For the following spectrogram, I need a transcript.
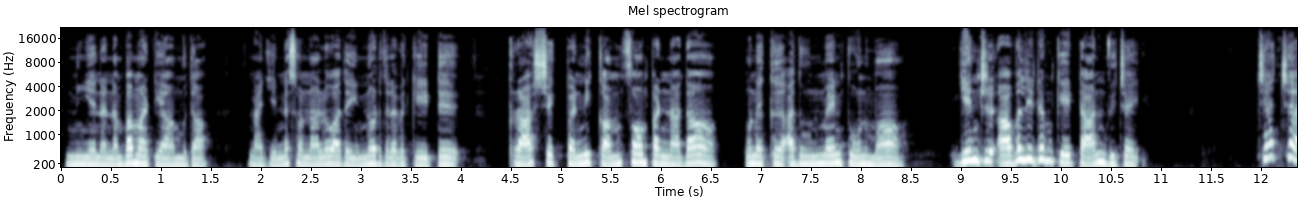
நீ என்னை நம்ப மாட்டியா அமுதா? நான் என்ன சொன்னாலும் அதை இன்னொரு தடவை கேட்டு கிராஸ் செக் பண்ணி கன்ஃபார்ம் பண்ணாதான் உனக்கு அது உண்மைன்னு தோணுமா? என்று அவளிடம் கேட்டான் விஜய். சாச்சா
